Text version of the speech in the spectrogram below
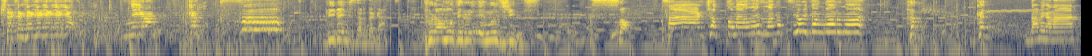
来た来た来た来た来た来た。逃げらっそリベンジされたか。プラモデル MG です。くそ。さあちょっとマヨネーズなんか強い感があるな。ダメかな。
